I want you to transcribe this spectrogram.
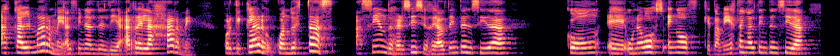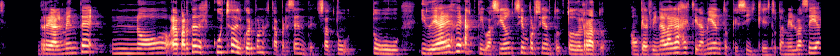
a calmarme al final del día, a relajarme. Porque claro, cuando estás haciendo ejercicios de alta intensidad con eh, una voz en off que también está en alta intensidad, realmente no, la parte de escucha del cuerpo no está presente. O sea, tu, tu idea es de activación 100% todo el rato. Aunque al final hagas estiramientos, que sí, que esto también lo hacía,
